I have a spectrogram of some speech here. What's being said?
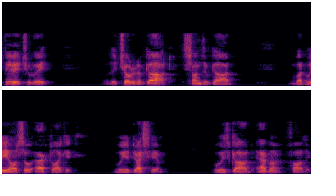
spiritually the children of God, sons of God, but we also act like it. We address Him, who is God, Abba, Father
